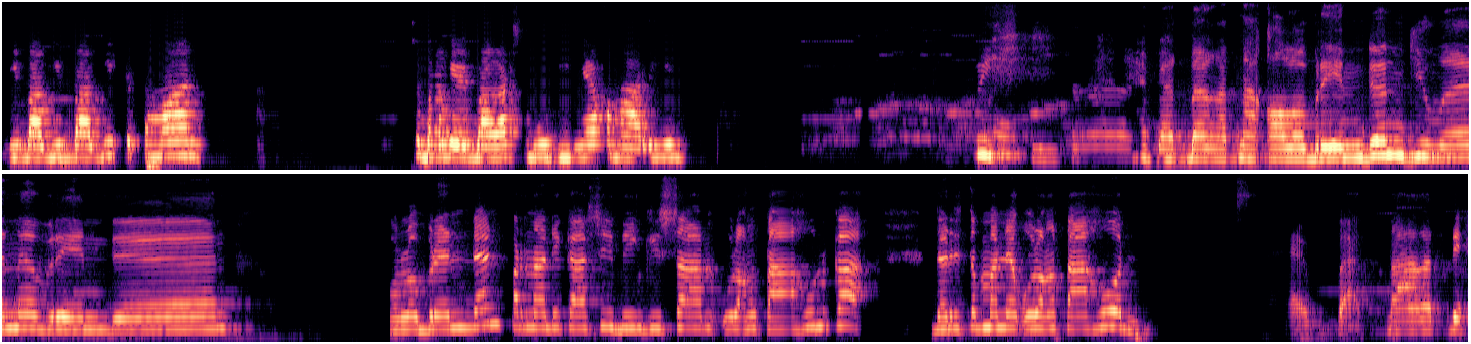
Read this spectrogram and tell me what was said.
Dibagi-bagi ke teman. Sebagai balas budinya kemarin. Wih, hebat banget. Nah, kalau Brandon gimana, Brandon? Kalau Brandon pernah dikasih bingkisan ulang tahun, Kak. Dari teman yang ulang tahun. Hebat banget deh.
